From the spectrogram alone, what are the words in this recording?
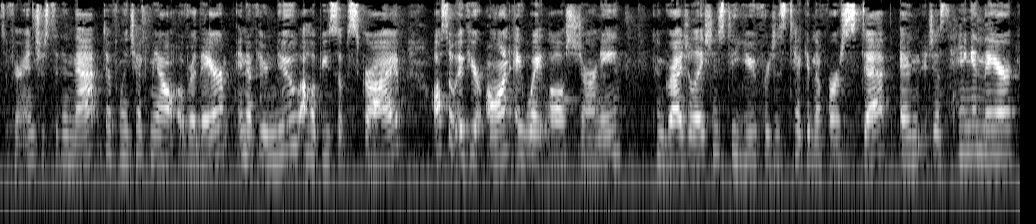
So if you're interested in that, definitely check me out over there. And if you're new, I hope you subscribe. Also, if you're on a weight loss journey, congratulations to you for just taking the first step and just hang in there.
